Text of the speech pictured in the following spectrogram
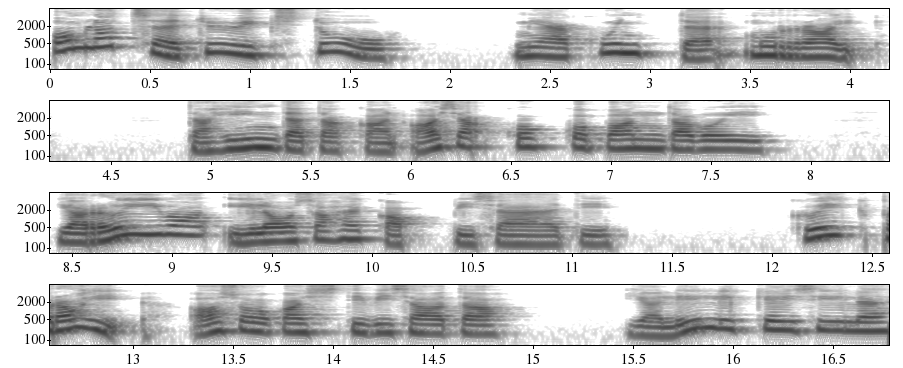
om latse tüü iks tuu, miä kunte murrai ta hinda takan asjaq kokko panda või ja rõiva ilosahe kappi säädi. kõik prahiq asokasti visada ja lillikeisile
